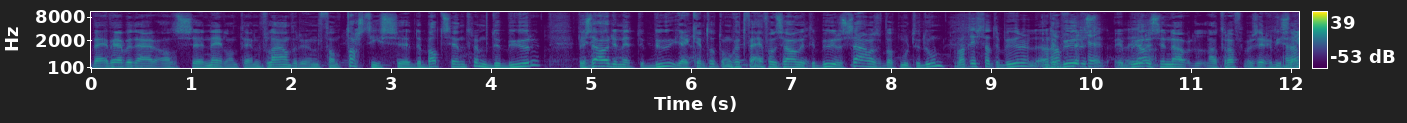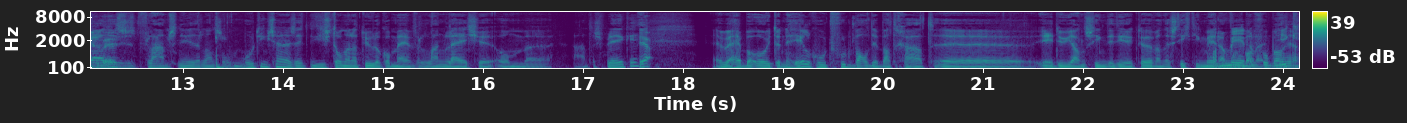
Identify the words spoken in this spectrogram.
wij, we hebben daar als Nederland en Vlaanderen een fantastisch debatcentrum, De Buren. We zouden met de buren, jij kent dat ongetwijfeld, we zouden met de buren samen eens wat moeten doen. wat is dat, de buren? De Raf, buren, de buren ja. zijn, nou, laat Raf maar zeggen, die staan Ja, dat is het Vlaams-Nederlands ontmoetingshuis. hè. Die stonden natuurlijk op mijn verlanglijstje om eh, aan te spreken. Ja. En we hebben ooit een heel goed voetbaldebat gehad. eh, Edu Jansing, de directeur van de Stichting Meer dan Voetbal, ik.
